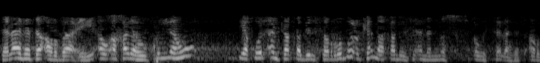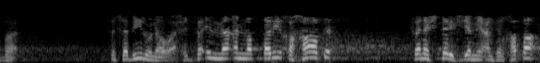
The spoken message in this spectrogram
ثلاثة أرباعه أو أخذه كله يقول أنت قبلت الربع كما قبلت أنا النصف أو الثلاثة أرباع. فسبيلنا واحد. فإما أن الطريق خاطئ فنشترك جميعا في الخطأ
